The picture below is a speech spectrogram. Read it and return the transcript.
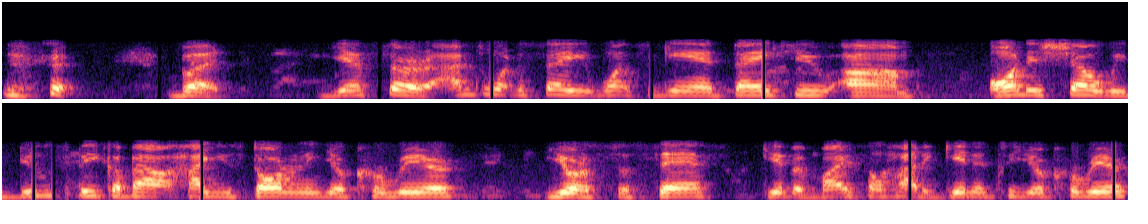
but yes, sir. I just want to say once again, thank you. Um, on this show, we do speak about how you started in your career, your success, give advice on how to get into your career,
